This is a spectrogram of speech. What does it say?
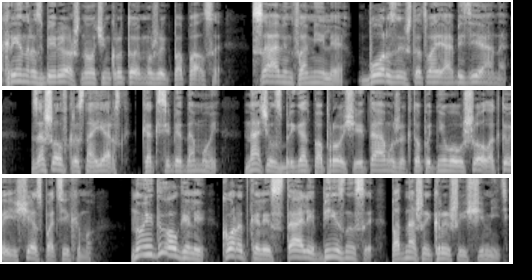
Хрен разберешь, но очень крутой мужик попался. Савин фамилия, борзый, что твоя обезьяна. Зашел в Красноярск, как к себе домой. Начал с бригад попроще, и там уже кто под него ушел, а кто и исчез по-тихому. Ну и долго ли, коротко ли стали бизнесы под нашей крышей щемить?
